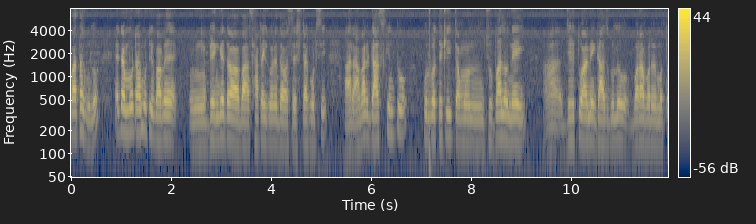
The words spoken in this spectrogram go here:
পাতাগুলো, এটা মোটামুটিভাবে ভেঙে দেওয়া বা ছাঁটাই করে দেওয়ার চেষ্টা করছি। আর আমার গাছ কিন্তু পূর্ব থেকেই তেমন ঝোপালো নেই। যেহেতু আমি গাছগুলো বরাবরের মতো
